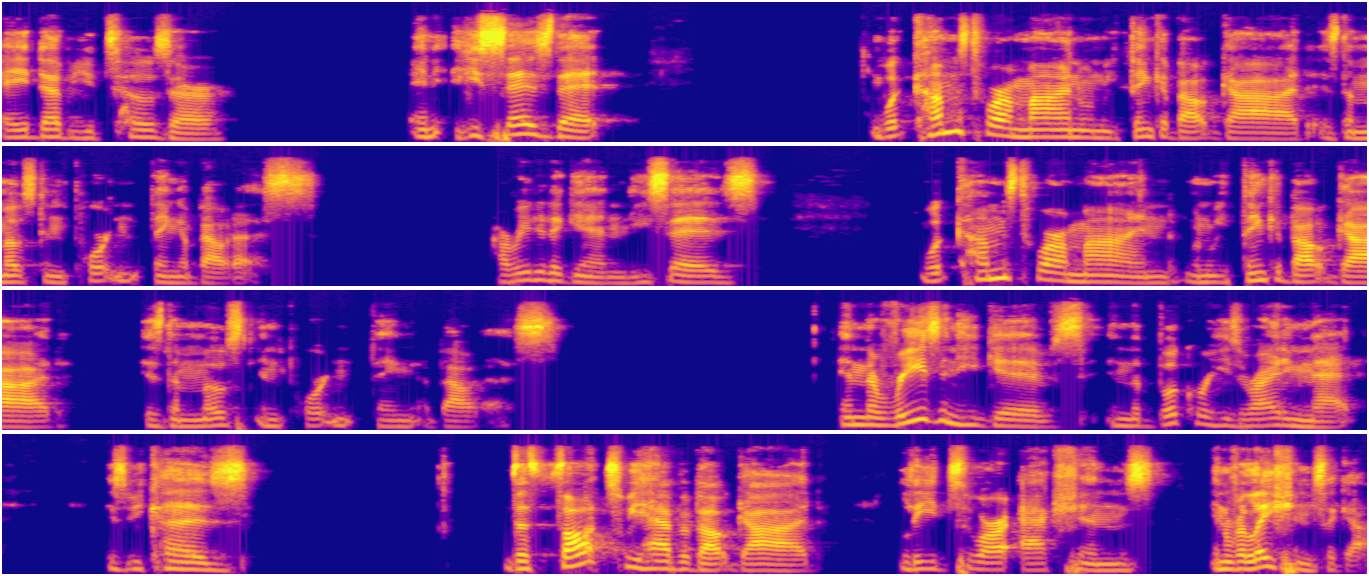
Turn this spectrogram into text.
A.W. Tozer. And he says that what comes to our mind when we think about God is the most important thing about us. I'll read it again. He says, What comes to our mind when we think about God is the most important thing about us. And the reason he gives in the book where he's writing that is because the thoughts we have about God lead to our actions in relation to God.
